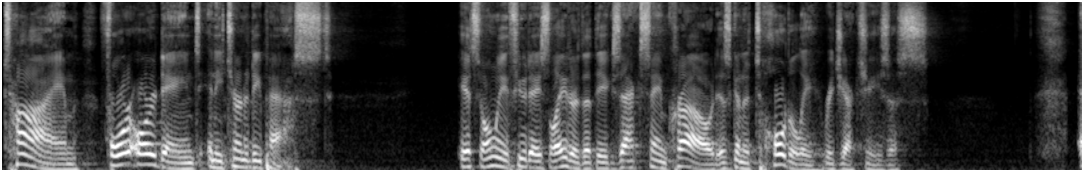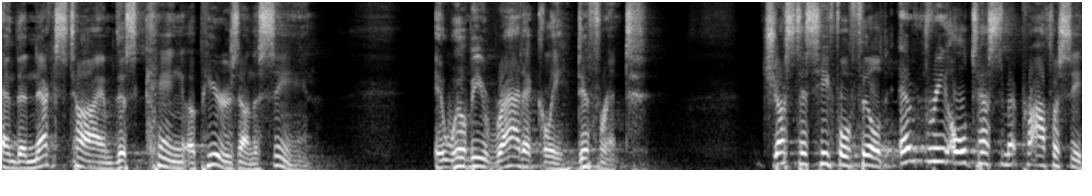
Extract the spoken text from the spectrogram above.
time foreordained in eternity past. It's only a few days later that the exact same crowd is going to totally reject Jesus. And the next time this king appears on the scene, it will be radically different. Just as he fulfilled every Old Testament prophecy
